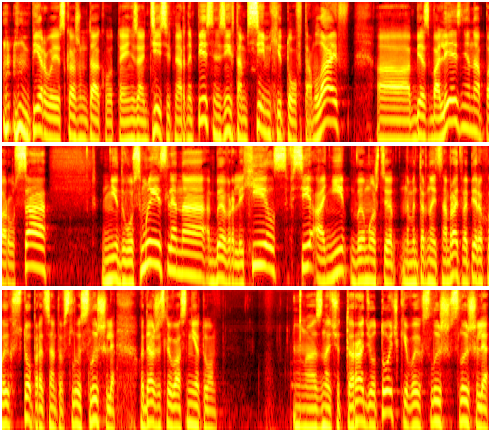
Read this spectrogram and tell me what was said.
первые, скажем так, вот, я не знаю, 10, наверное, песен, из них там 7 хитов. Там «Life», а, «Безболезненно», «Паруса», недвусмысленно, Беверли-Хиллз, все они, вы можете в интернете набрать, во-первых, вы их 100% слышали, даже если у вас нету значит, радиоточки, вы их слыш, слышали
